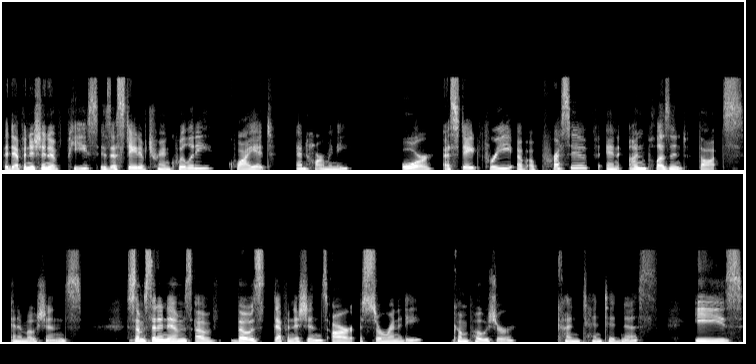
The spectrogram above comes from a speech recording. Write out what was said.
The definition of peace is a state of tranquility, quiet, and harmony or a state free of oppressive and unpleasant thoughts and emotions. Some synonyms of those definitions are serenity, composure, contentedness, ease,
